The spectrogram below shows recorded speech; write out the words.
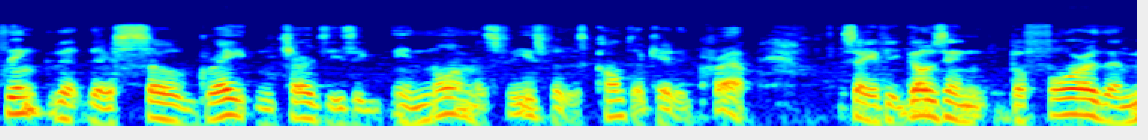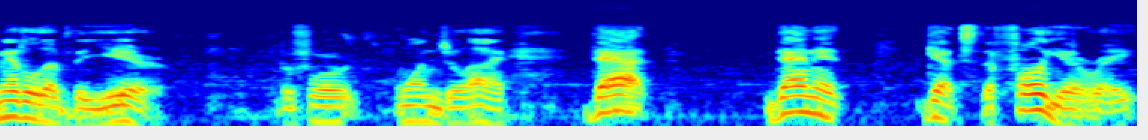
think that they're so great and charge these enormous fees for this complicated crap. Say if it goes in before the middle of the year, before 1 July, that then it gets the full year rate.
